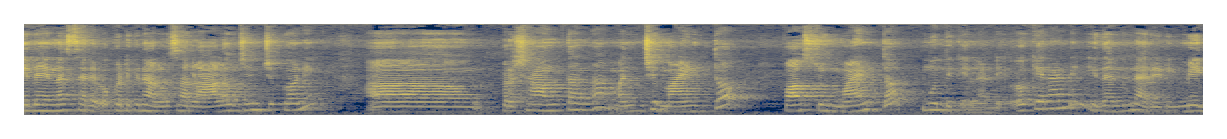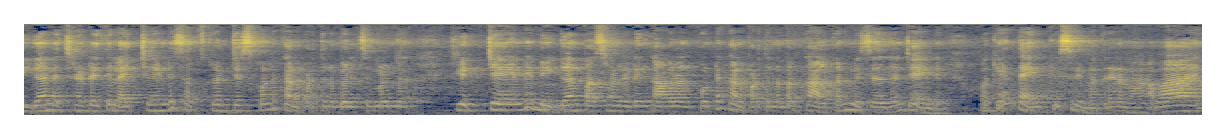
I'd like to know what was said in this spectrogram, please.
ఏదైనా సరే ఒకటికి నాలుగు సార్లు ఆలోచించుకొని ప్రశాంతంగా మంచి మైండ్తో పాజిటివ్ మైండ్తో ముందుకెళ్ళండి. ఓకేనా అండి? ఇదండి నా రీడింగ్. మీకు కానీ నచ్చినట్టయితే లైక్ చేయండి సబ్స్క్రైబ్ చేసుకోండి కనపడుతున్న బెల్ సింబల్ మీద క్లిక్ చేయండి. మీకు కానీ పర్సనల్ రీడింగ్ కావాలనుకుంటే కనపడుతున్న నెంబర్ కాల్ కానీ మెసేజ్ కానీ చేయండి. ఓకే? థ్యాంక్ యూ శ్రీమతి నమ. బాయ్.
